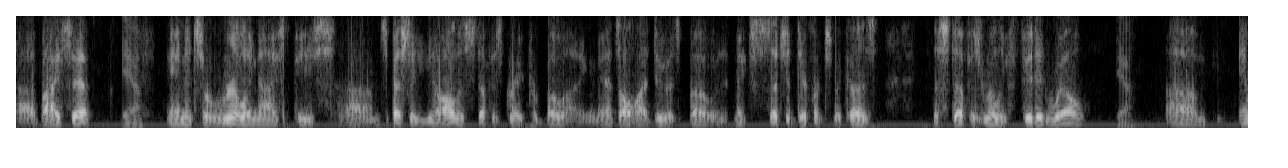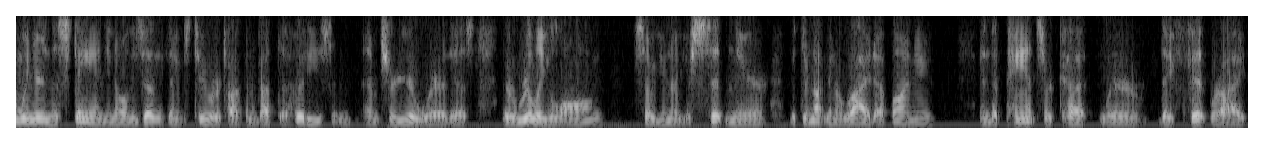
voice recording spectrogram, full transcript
uh, bicep. Yeah. And it's a really nice piece, um, especially you know all this stuff is great for bow hunting. I mean, that's all I do is bow, and it makes such a difference because the stuff is really fitted well. Yeah. Um, and when you're in the stand, you know, all these other things too, we're talking about the hoodies, and I'm sure you're aware of this. They're really long. So, you know, you're sitting there, but they're not going to ride up on you. And the pants are cut where they fit right,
